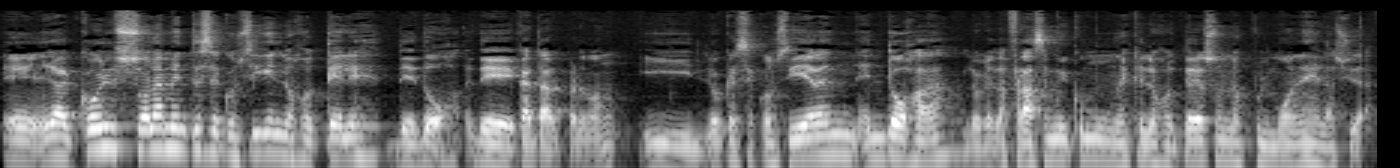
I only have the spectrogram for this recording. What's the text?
Eh, el alcohol solamente se consigue en los hoteles de, Doha, de Qatar, perdón, y lo que se considera en, Doha, lo que la frase muy común es que los hoteles son los pulmones de la ciudad.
